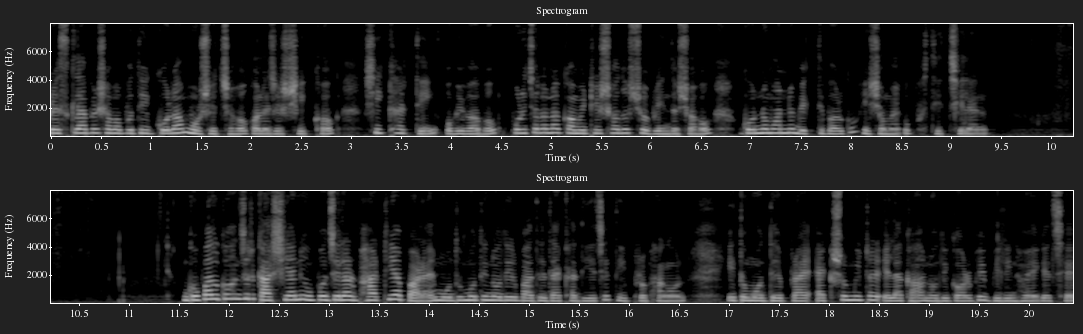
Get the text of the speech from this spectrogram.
প্রেস ক্লাবের সভাপতি গোলাম মোর্শেদ সহ কলেজের শিক্ষক, শিক্ষার্থী, অভিভাবক, পরিচালনা কমিটির সদস্যবৃন্দ সহ গণ্যমান্য ব্যক্তিবর্গ এ সময় উপস্থিত ছিলেন। গোপালগঞ্জের কাশিয়ানী উপজেলার ভাটিয়াপাড়ায় মধুমতি নদীর বাঁধে দেখা দিয়েছে তীব্র ভাঙন। ইতোমধ্যে প্রায় একশো মিটার এলাকা নদীগর্ভে বিলীন হয়ে গেছে।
